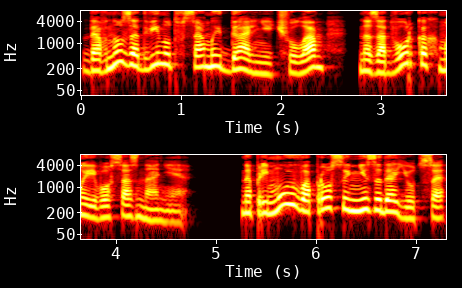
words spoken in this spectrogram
давно задвинут в самый дальний чулан на задворках моего сознания. Напрямую вопросы не задаются.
